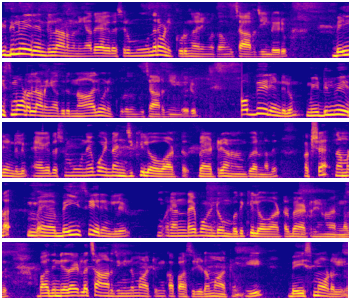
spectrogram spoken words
മിഡിൽ വേരിയന്റിലാണെന്നുണ്ടെങ്കിൽ അത് ഏകദേശം ഒരു മൂന്നര മണിക്കൂറും കാര്യങ്ങളൊക്കെ നമുക്ക് ചാർജ് ചെയ്യേണ്ടി വരും. ബേസ് മോഡലാണെങ്കിൽ അതൊരു നാല് മണിക്കൂർ നമുക്ക് ചാർജ് ചെയ്യേണ്ടി വരും. ടോപ്പ് വേരിയന്റിലും മിഡിൽ വേരിയന്റിലും ഏകദേശം മൂന്ന് പോയിന്റ് അഞ്ച് കിലോ വാട്ട് ബാറ്ററിയാണ് നമുക്ക് വരുന്നത്. പക്ഷേ നമ്മുടെ ബേസ് വേരിയന്റിൽ രണ്ട് പോയിന്റ് ഒമ്പത് കിലോ വാട്ട് ബാറ്ററിയാണ് വരുന്നത്. അപ്പോൾ അതിന്റേതായിട്ടുള്ള ചാർജിങ്ങിന്റെ മാറ്റം കപ്പാസിറ്റിയുടെ മാറ്റം ഈ ബേസ് മോഡലിൽ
